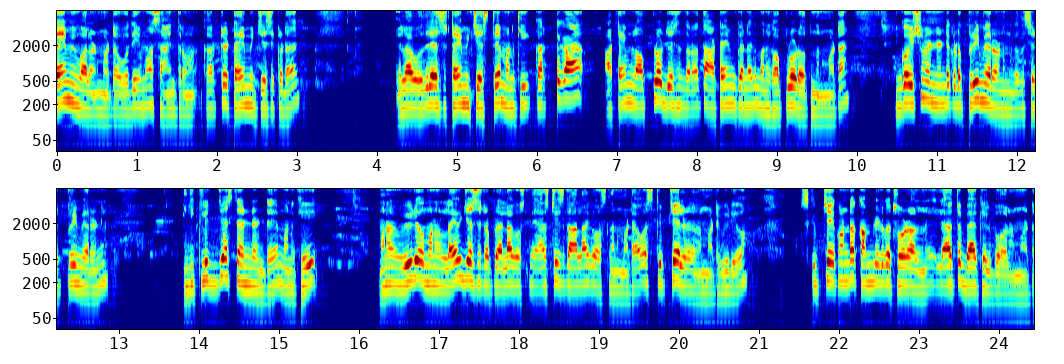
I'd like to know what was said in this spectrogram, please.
టైం ఇవ్వాలన్నమాట. ఉదయమా సాయంత్రం కరెక్ట్గా టైం ఇచ్చేసి ఇక్కడ ఇలా వదిలేసి టైం ఇచ్చేస్తే మనకి కరెక్ట్గా ఆ టైంలో అప్లోడ్ చేసిన తర్వాత ఆ టైంకి అనేది మనకి అప్లోడ్ అవుతుందన్నమాట. ఇంకో విషయం ఏంటంటే ఇక్కడ ప్రీమియర్ అని ఉంది కదా సెట్ ప్రీమియర్ అని. ఇది క్లిక్ చేస్తే ఏంటంటే మనకి మనం వీడియో మనం లైవ్ చేసేటప్పుడు ఎలాగ వస్తుంది యాస్టీస్గా అలాగే వస్తుంది అనమాట ఎవరు స్కిప్ చేయలేరు అనమాట వీడియో. స్కిప్ చేయకుండా కంప్లీట్గా చూడాలని లేకపోతే బ్యాక్ వెళ్ళిపోవాలన్నమాట.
